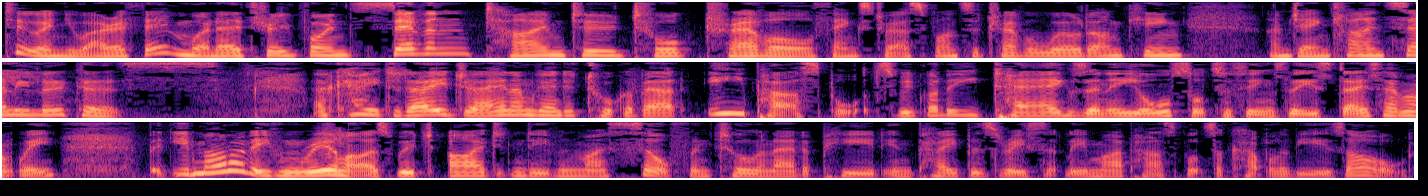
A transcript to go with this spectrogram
2NURFM 103.7, time to talk travel. Thanks to our sponsor Travel World on King. I'm Jane Klein, Sally Lucas. Okay, today, Jane, I'm going to talk about e-passports. We've got e-tags and e all sorts of things these days, haven't we? But you might not even realise, which I didn't even myself until an ad appeared in papers recently, my passport's a couple of years old.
